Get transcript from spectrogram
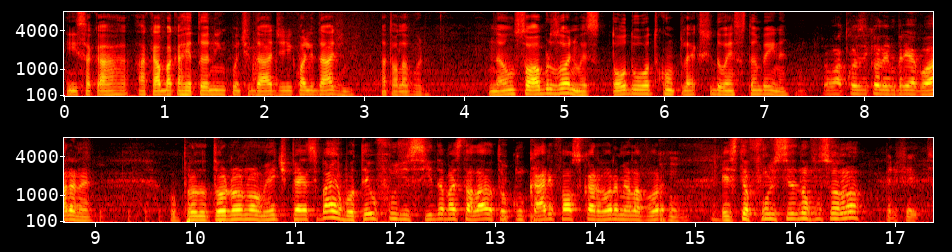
E isso acaba, acarretando em quantidade e qualidade né? na tua lavoura. Não só a brusone, mas todo o outro complexo de doenças também, né? Uma coisa que eu lembrei agora, né? O produtor normalmente pega assim, bah, eu botei o fungicida, mas tá lá, eu tô com cara e falso carvão na minha lavoura. Uhum. Esse teu fungicida não funcionou. Perfeito.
